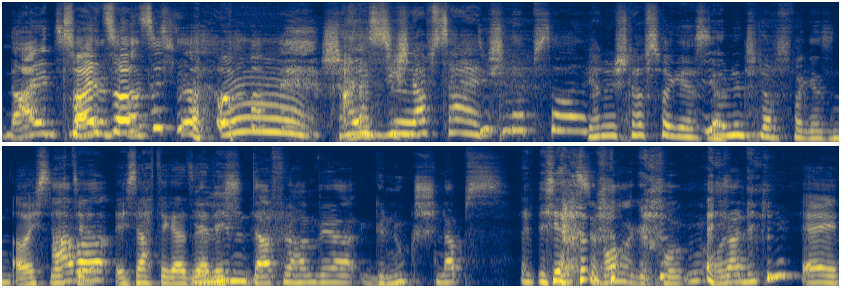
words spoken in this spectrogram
Nein, 22. 22. Scheiße, die Schnapszahl. Die Schnapszahl. Wir haben den Schnaps vergessen. Wir haben den Schnaps vergessen. Aber ich sag Aber, dir, ich sag dir ganz ihr ehrlich, Lieben, dafür haben wir genug Schnaps Ja. letzte Woche getrunken, oder Niki? ey,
